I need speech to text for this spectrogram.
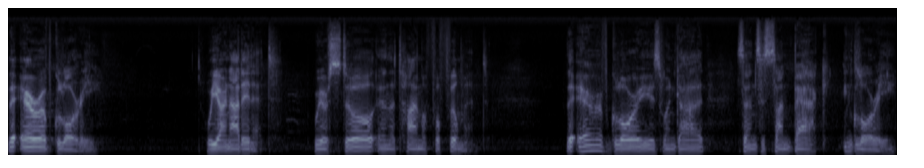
the era of glory. We are not in it, we are still in the time of fulfillment. The era of glory is when God sends his son back in glory,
